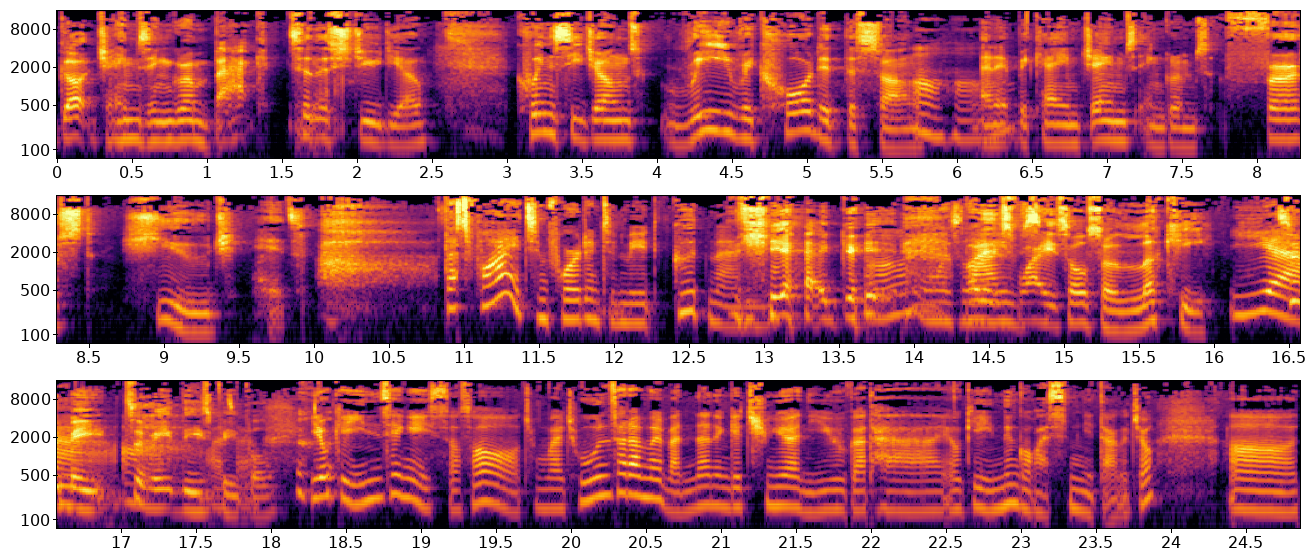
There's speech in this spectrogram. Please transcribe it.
got James Ingram back to the studio. Quincy Jones re-recorded the song Uh-huh. and it became James Ingram's first huge hit. That's why it's important to meet good men. yeah, good. was but it's lives. why it's also lucky Yeah. to meet to 아, meet these 맞아요. people. 이렇게 인생에 있어서 정말 좋은 사람을 만나는 게 중요한 이유가 다 여기 있는 것 같습니다. 그죠? 어,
